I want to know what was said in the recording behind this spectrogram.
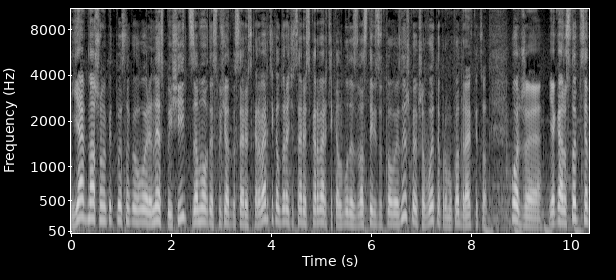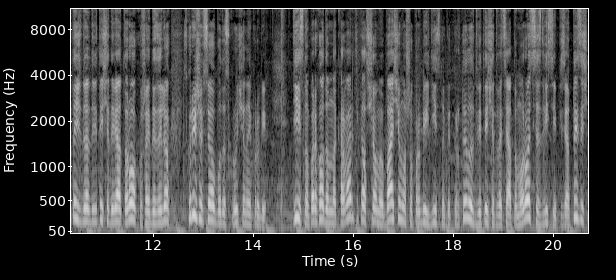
Я нашому підписнику говорю, не спішіть, замовте спочатку сервіс Car Vertical. До речі, сервіс Car Vertical буде з 20% знижкою, якщо вводите промокод DRIVE500. Отже, я кажу, 150 тисяч для 2009 року, ще й дизельок, скоріше всього буде скручений пробіг. Дійсно, переходимо на Car Vertical, що ми бачимо, що пробіг дійсно підкрутили в 2020 році з 250 тисяч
